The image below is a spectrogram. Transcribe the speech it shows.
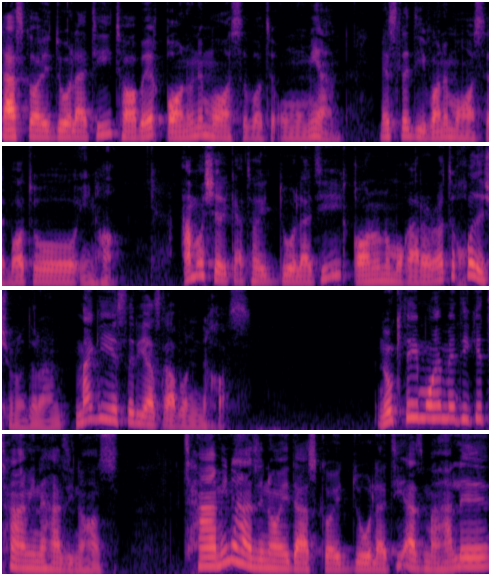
دستگاه دولتی تابع قانون محاسبات عمومی هن. مثل دیوان محاسبات و اینها. اما شرکت های دولتی قانون و مقررات خودشونو دارن مگه یه سری از قوانین خاص؟ نکته مهم دیگه تامین هزینه هاست. تامین هزینه های دستگاه دولتی از محل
